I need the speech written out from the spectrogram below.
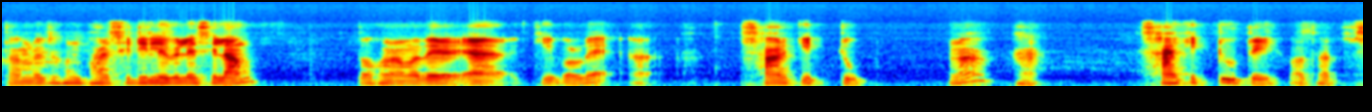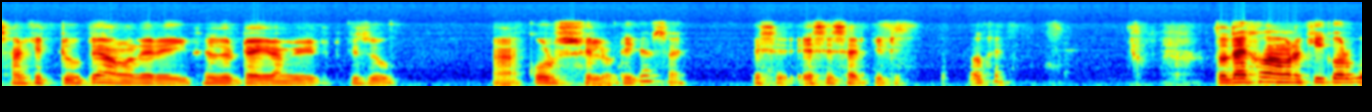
তো আমরা যখন ভার্সিটি লেভেলে ছিলাম, তখন আমাদের কি বলে সার্কিট টু না? হ্যাঁ সার্কিট টুতে অর্থাৎ সার্কিট টুতে আমাদের এই ফেজর ডায়াগ্রামের কিছু কোর্স ছিল, ঠিক আছে? এসি এসি সার্কিটে ওকে তো দেখো আমরা কি করব?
